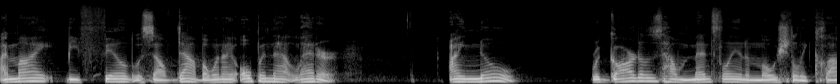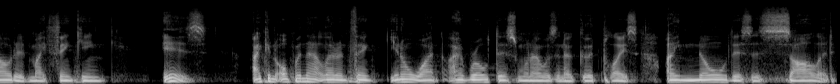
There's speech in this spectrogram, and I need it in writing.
I might be filled with self-doubt, but when I open that letter, I know regardless how mentally and emotionally clouded my thinking is. I can open that letter and think, you know what? I wrote this when I was in a good place. I know this is solid.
